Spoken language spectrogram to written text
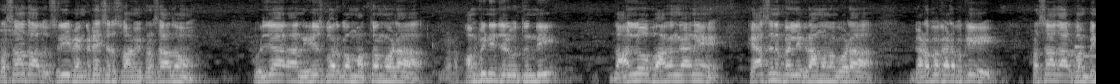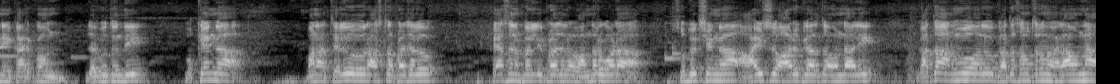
ప్రసాదాలు శ్రీ వెంకటేశ్వర స్వామి ప్రసాదం గురిజాల నియోజకవర్గం మొత్తం కూడా పంపిణీ జరుగుతుంది. దానిలో భాగంగానే కేసనపల్లి గ్రామంలో కూడా గడప గడపకి ప్రసాదాలు పంపిణీ కార్యక్రమం జరుగుతుంది. ముఖ్యంగా మన తెలుగు రాష్ట్ర ప్రజలు కేసనపల్లి ప్రజలు అందరూ కూడా సుభిక్షంగా ఆయుష్ ఆరోగ్యాలతో ఉండాలి. గత అనుభవాలు గత సంవత్సరం ఎలా ఉన్నా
